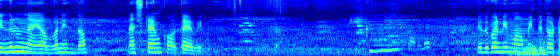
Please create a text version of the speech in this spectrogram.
పిందులు ఉన్నాయి అవ్వనిద్దాం. నెక్స్ట్ టైం అవుతాయి అవి. ఇదిగోండి మా మిద్దె తోట.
